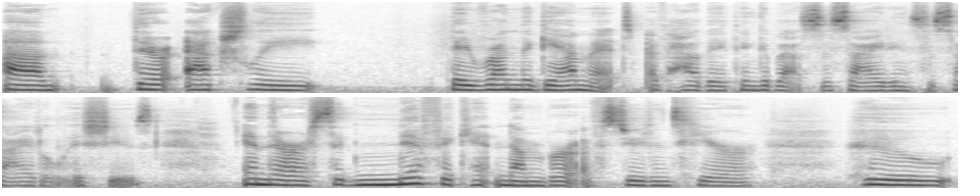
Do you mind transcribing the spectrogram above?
um, they're actually they run the gamut of how they think about society and societal issues. And there are a significant number of students here who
